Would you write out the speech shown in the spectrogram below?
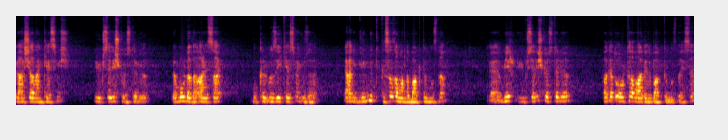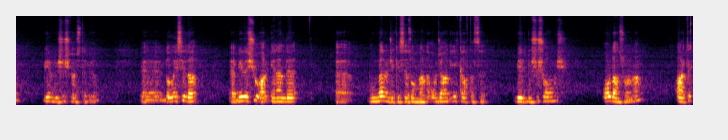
ve aşağıdan kesmiş yükseliş gösteriyor. Ve burada da RSI bu kırmızıyı kesmek üzere. Yani günlük kısa zamanda baktığımızda e, bir yükseliş gösteriyor. Fakat orta vadeli baktığımızda ise bir düşüş gösteriyor. E, dolayısıyla e, bir de şu var. Genelde bundan önceki sezonlarda ocağın ilk haftası bir düşüş olmuş. Oradan sonra artık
